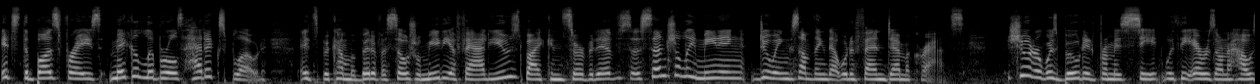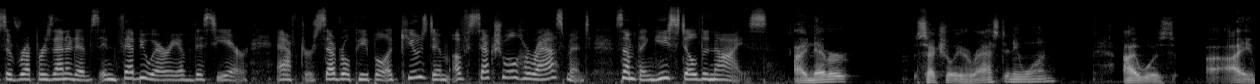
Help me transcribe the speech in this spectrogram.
It's the buzz phrase, make a liberal's head explode. It's become a bit of a social media fad used by conservatives, essentially meaning doing something that would offend Democrats. Shooter was booted from his seat with the Arizona House of Representatives in February of this year after several people accused him of sexual harassment, something he still denies. I never sexually harassed anyone. I was I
